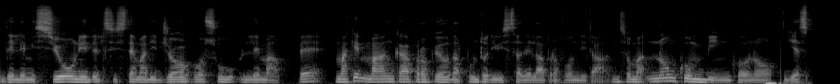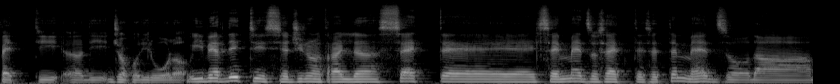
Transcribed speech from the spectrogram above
delle missioni, del sistema di gioco sulle mappe, ma che manca proprio dal punto di vista della profondità. Insomma, non convincono gli aspetti uh, di gioco di ruolo. I verdetti si aggirano tra il 7, il 6,5, 7, 7,5 da,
